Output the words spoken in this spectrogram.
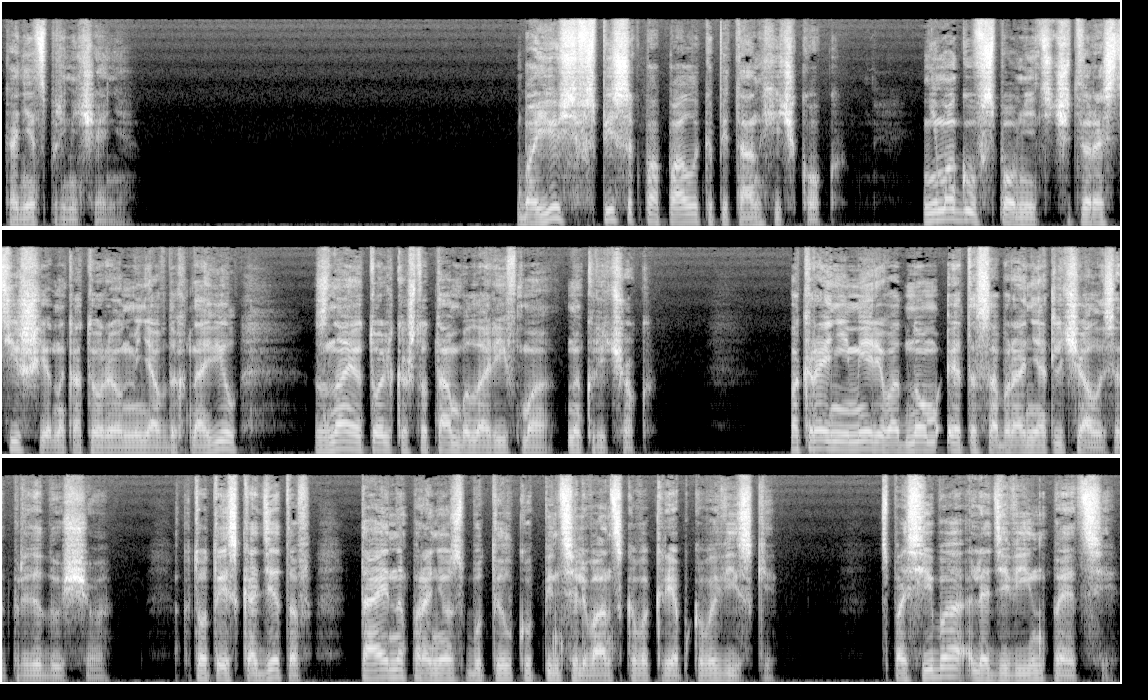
Конец примечания. Боюсь, в список попал и капитан Хичкок. Не могу вспомнить четверостишье, на которое он меня вдохновил, знаю только, что там была рифма на крючок. По крайней мере, в одном это собрание отличалось от предыдущего. Кто-то из кадетов тайно пронес бутылку пенсильванского крепкого виски. Спасибо, Ля Дивин Пэтси.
